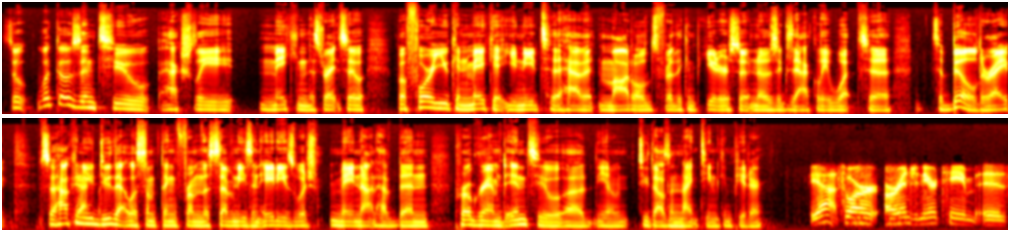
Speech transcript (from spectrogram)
So, what goes into actually making this right? So before you can make it you need to have it modeled for the computer so it knows exactly what to to build right? So how can exactly. you do that with something from the 70s and 80s which may not have been programmed into a you know 2019 computer? Yeah so our our engineer team is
